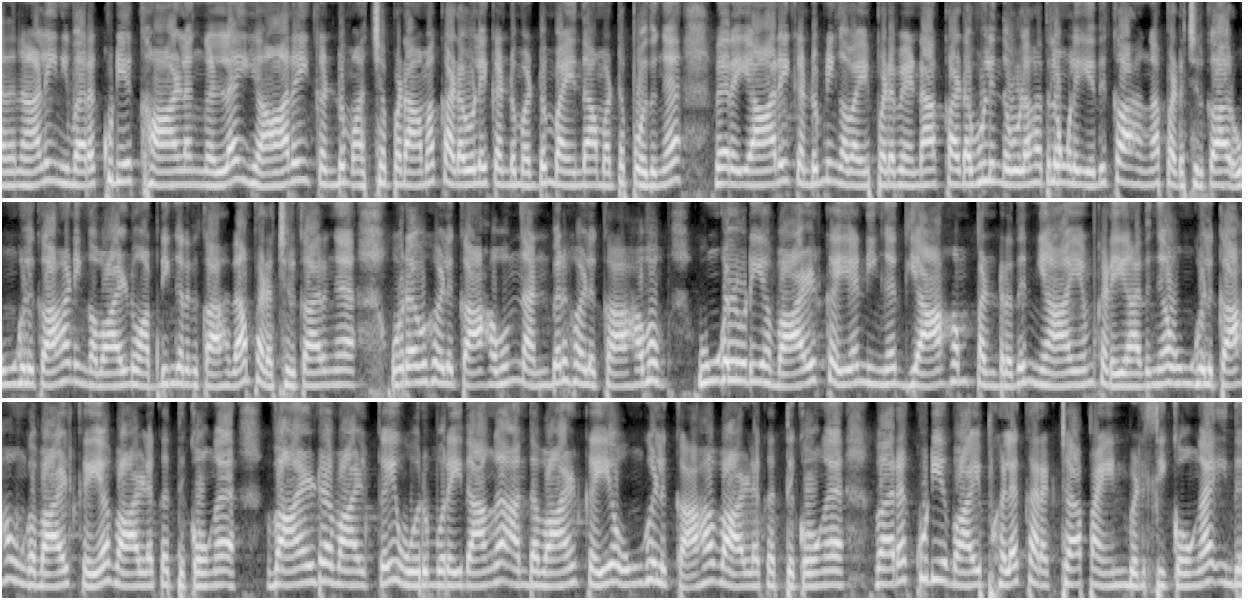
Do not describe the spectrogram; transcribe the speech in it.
அதனால் இனி வரக்கூடிய காலங்களில் யாரை கண்டும் அச்சப்படாமல் கடவுளை கண்டு மட்டும் பயந்தால் மட்டும் போதுங்க. வேறு யாரை கண்டும் நீங்கள் பயப்பட வேண்டாம் கடவுள் இந்த உலகத்தில் உங்களை எதுக்காகங்க படைச்சிருக்கார்? உங்களுக்காக நீங்கள் வாழணும் அப்படிங்கிறதுக்காக தான் படைச்சிருக்காருங்க. உறவுகளுக்காகவும் நண்பர்களுக்காகவும் உங்களுடைய வாழ்க்கையை நீங்கள் தியாகம் பண்ணுறது நியாயம் கிடையாதுங்க. உங்களுக்காக உங்கள் வாழ்க்கையை வாழ கற்றுக்கோங்க வாழ்கிற வாழ்க்கை ஒரு முறை தாங்க அந்த வாழ்க்கையை உங்களுக்காக வாழ கற்றுக்கோங்க வரக்கூடிய வாய்ப்புகளை கரெக்டாக பயன்படுத்திக்கோங்க. இந்த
